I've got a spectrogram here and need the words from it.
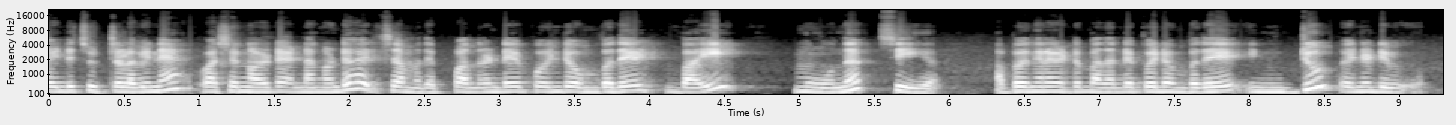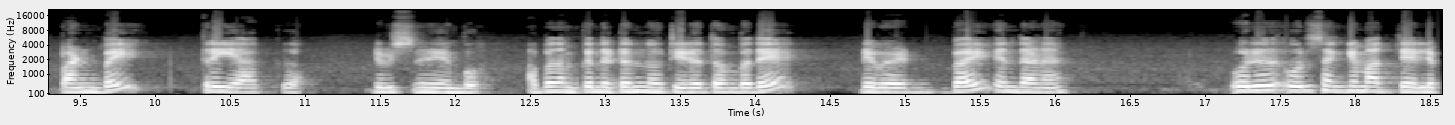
അതിന്റെ ചുറ്റളവിനെ വശങ്ങളുടെ എണ്ണം കൊണ്ട് ഹരിച്ചാൽ മതി. പന്ത്രണ്ട് പോയിന്റ് ഒമ്പത് ബൈ മൂന്ന് ചെയ്യുക. അപ്പൊ എങ്ങനെ കിട്ടും പന്ത്രണ്ട് പോയിന്റ് ഒമ്പത് ഇന്റു അതിനെ ഡി വൺ ബൈ ത്രീ ആക്കുക. ഡിവിഷൻ ചെയ്യുമ്പോൾ അപ്പൊ നമുക്ക് എന്ത് കിട്ടും? നൂറ്റി ഇരുപത്തി ഒമ്പത് ഡിവൈഡ് ബൈ എന്താണ്? ഒരു ഒരു സംഖ്യ മാത്രമല്ലേ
